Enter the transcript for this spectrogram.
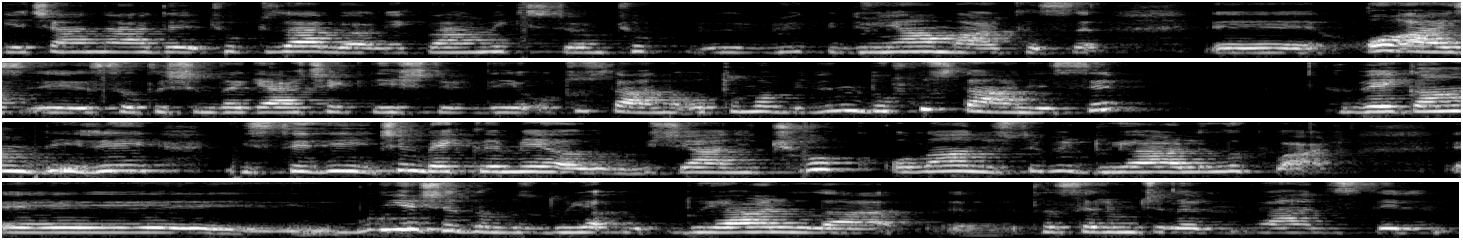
geçenlerde çok güzel bir örnek vermek istiyorum. Çok büyük bir dünya markası. E, o ay e, satışında gerçekleştirdiği 30 tane otomobilin 9 tanesi vegan deri istediği için beklemeye alınmış. Yani çok olağanüstü bir duyarlılık var. E, bu yaşadığımız duya, duyarlılığa e, tasarımcıların, mühendislerin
